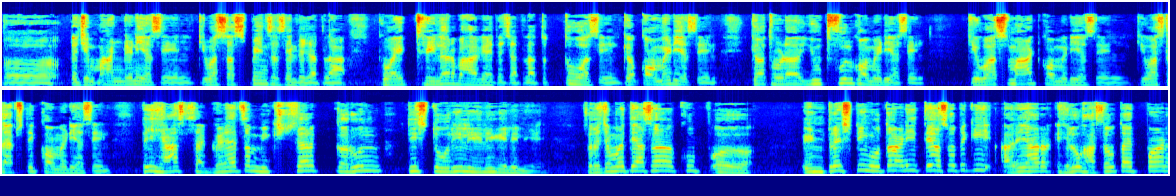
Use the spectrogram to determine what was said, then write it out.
त्याची मांडणी असेल किंवा सस्पेन्स असेल त्याच्यातला किंवा एक थ्रिलर भाग आहे त्याच्यातला तर तो असेल किंवा कॉमेडी असेल किंवा थोडं युथफुल कॉमेडी असेल. किंवा स्मार्ट कॉमेडी असेल किंवा स्लॅपस्टिक कॉमेडी असेल तर ह्या सगळ्याचं मिक्सचर करून ती स्टोरी लिहिली गेलेली आहे. सो त्याच्यामुळे ते असं खूप इंटरेस्टिंग होतं आणि ते असं होतं की अरे यार हे लोक हसवतायत पण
